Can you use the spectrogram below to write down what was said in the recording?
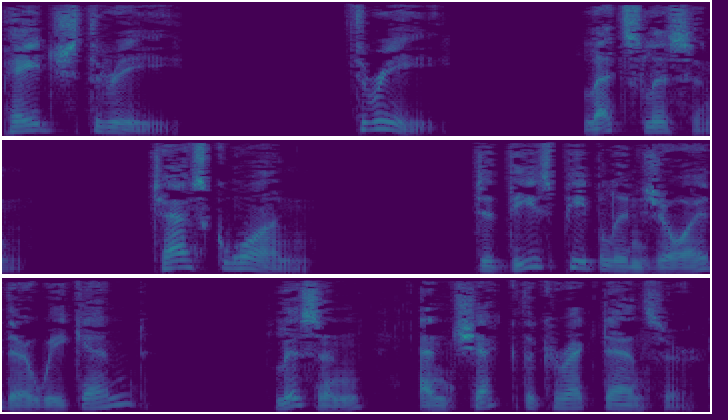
Page 3. 3. Let's listen. Task 1. Did these people enjoy their weekend? Listen and check the correct answer.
